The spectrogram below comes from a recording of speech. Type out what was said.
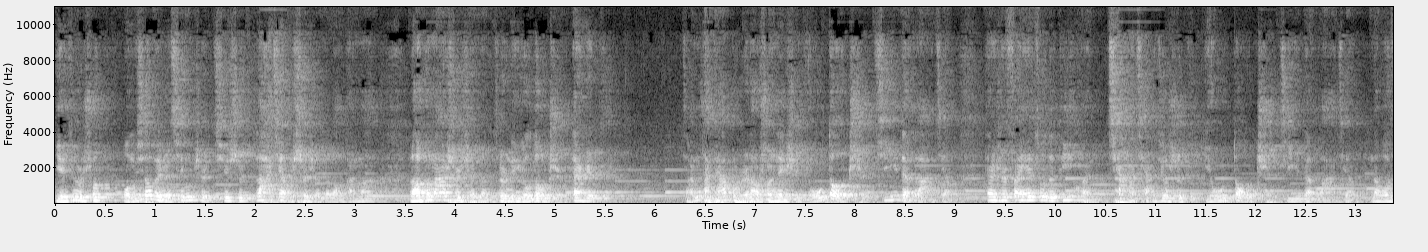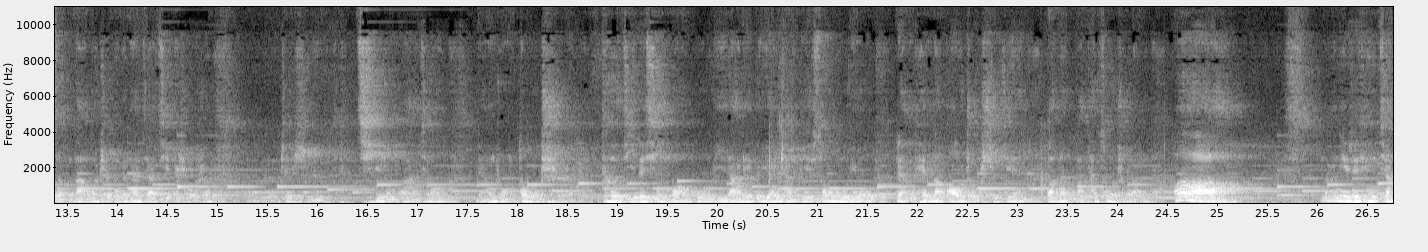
也就是说，我们消费者心智其实辣酱是什么？老干妈，老干妈是什么？就是那油豆豉。但是，咱们大家不知道说那是油豆豉鸡的辣酱。但是范爷做的第一款恰恰就是油豆豉鸡的辣酱。那我怎么办？我只能跟大家解释，我说，这是。七种辣椒，两种豆豉，特级的杏鲍菇，意大利的原产地松露油，两天的熬煮时间，完了把它做出来了啊！那你这挺讲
